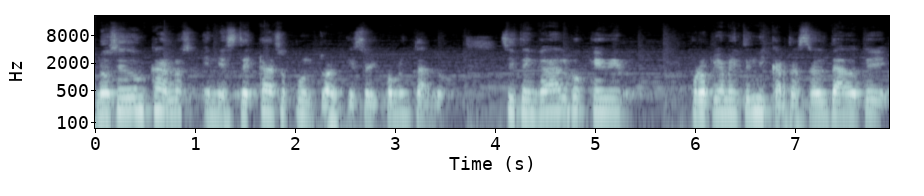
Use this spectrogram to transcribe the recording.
No sé, don Carlos, en este caso puntual que estoy comentando, si tenga algo que ver propiamente en mi carta astral, dado que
